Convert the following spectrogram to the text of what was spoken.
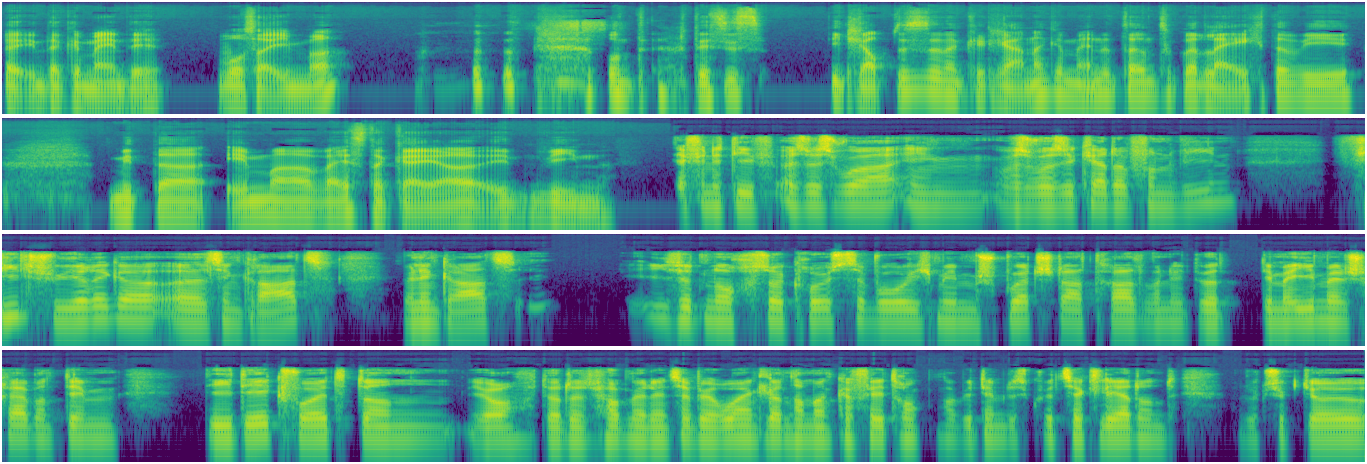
äh, in der Gemeinde, was auch immer. Und das ist, ich glaube, das ist in einer kleinen Gemeinde dann sogar leichter wie mit der Emma Weistergeier in Wien. Definitiv. Also es war in, was, was ich gehört habe von Wien, viel schwieriger als in Graz, weil in Graz ist halt noch so eine Größe, wo ich mit dem Sportstadtrat, wenn ich dort dem E-Mail schreibe und dem die Idee gefällt, dann, ja, da, hat mir dann sein Büro eingeladen, haben einen Kaffee getrunken, habe ich dem das kurz erklärt und hat gesagt, ja,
